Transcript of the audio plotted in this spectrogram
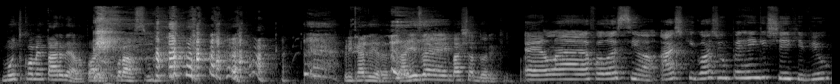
Muito comentário dela. Pode, próximo. Brincadeira. Thaisa é embaixadora aqui. Ela falou assim, ó... Acho que gosto de um perrengue chique, viu?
